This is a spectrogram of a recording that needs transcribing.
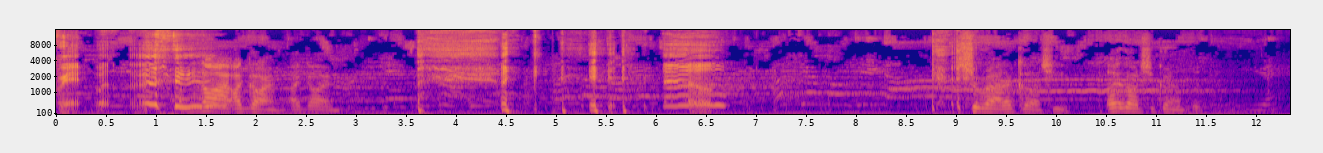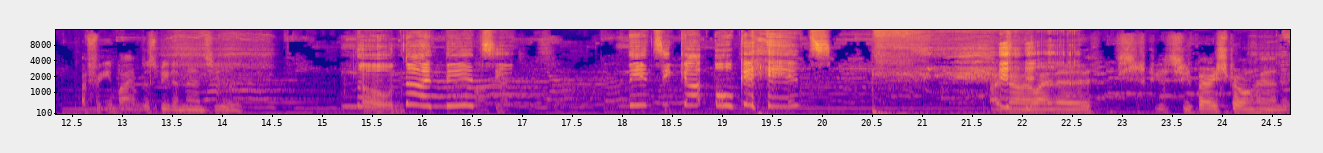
Grandpa. No, I'm going. I'm going. Help. It's all right. I got you. I got you, Grandpa. I think you might have to speak to Nancy. uh, No, not Nancy. Nancy got ogre hands. I know, I know. She's, she's very strong-handed.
